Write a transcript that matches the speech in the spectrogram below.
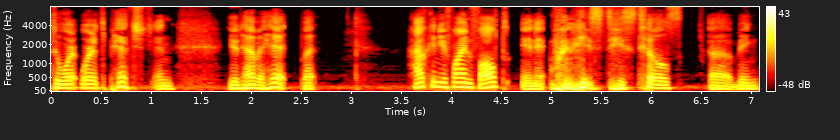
to where, where it's pitched and you'd have a hit. But how can you find fault in it when he's he's still uh, being?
